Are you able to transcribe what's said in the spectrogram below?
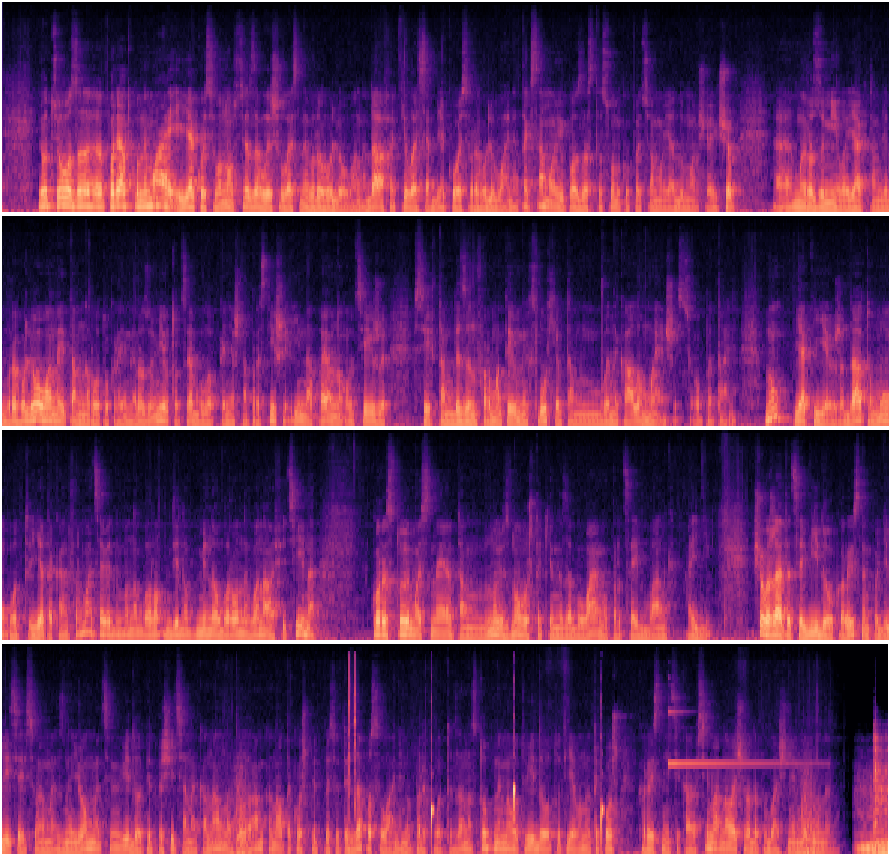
І от цього порядку немає, і якось воно все залишилось неврегульоване. Да, хотілося б якогось врегулювання. Так само і по застосунку по цьому. Я думаю, що якщо б е, ми розуміли, як там він врегульований, там народ України розумів, то це було б, звісно, простіше. І напевно, оцих же всіх там дезінформативних слухів там виникало менше з цього питання. Ну, як є вже, да? тому от є така інформація від Міноборони, вона офіційна. Користуємось нею там. Ну і знову ж таки не забуваємо про цей банк ID. Якщо вважаєте це відео корисним, поділіться із своїми знайомими цим відео, підпишіться на канал, на телеграм-канал також підписуйтесь за посиланнями, переходьте за наступними от відео. Тут є вони також корисні і цікаві. Всім гарного вечора, до побачення мирного неба.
